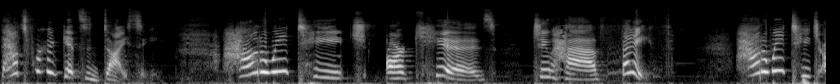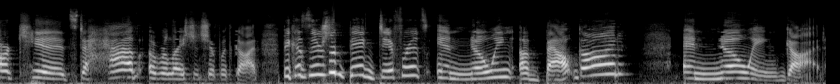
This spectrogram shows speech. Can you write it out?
that's where it gets dicey. How do we teach our kids to have faith? How do we teach our kids to have a relationship with God? Because there's a big difference in knowing about God and knowing God.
